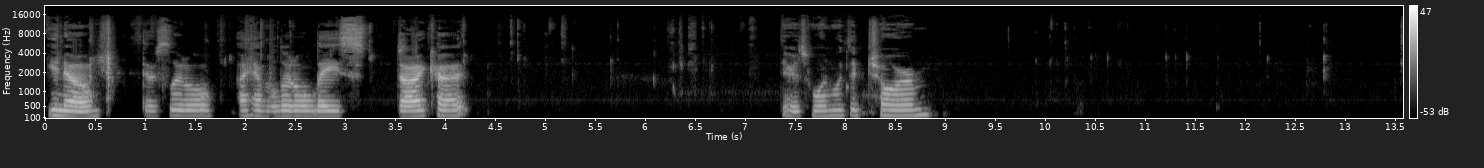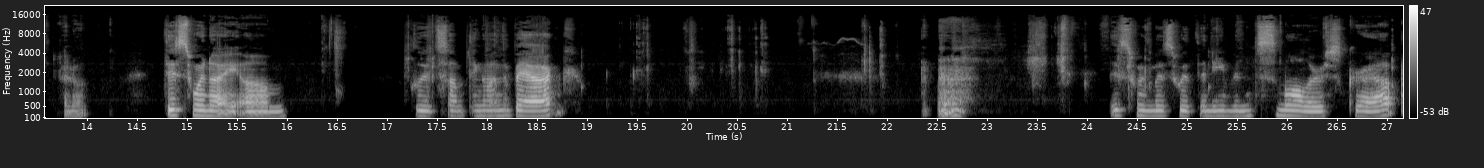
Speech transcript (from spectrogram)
You know, there's little, I have a little lace die cut. There's one with a charm. I don't, this one I um, glued something on the back. this one was with an even smaller scrap.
